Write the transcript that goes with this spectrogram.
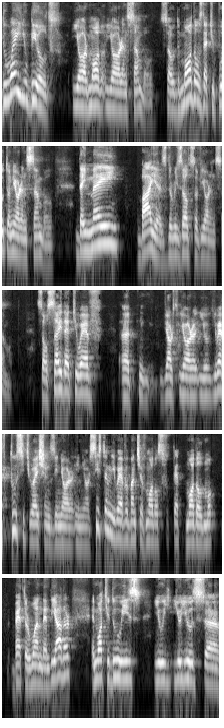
the way you build your model, your ensemble, so the models that you put on your ensemble, they may bias the results of your ensemble. So say that you have uh, your, your, you, you have two situations in your, in your system. You have a bunch of models that model mo better one than the other. And what you do is you, you use uh,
